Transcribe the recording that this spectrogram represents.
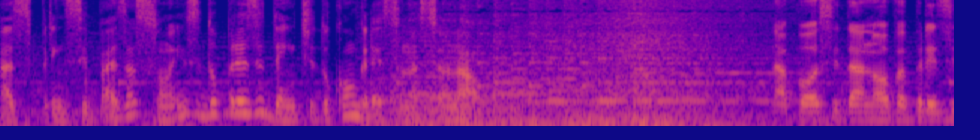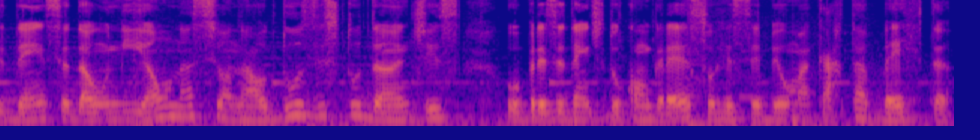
as principais ações do presidente do Congresso Nacional. Na posse da nova presidência da União Nacional dos Estudantes, o presidente do Congresso recebeu uma carta aberta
